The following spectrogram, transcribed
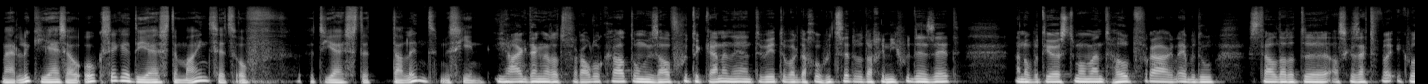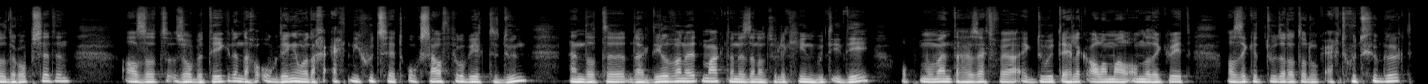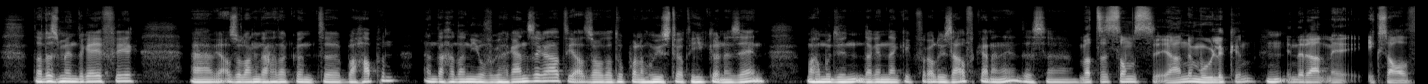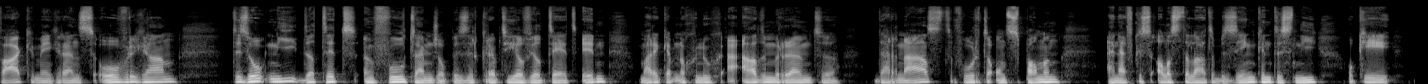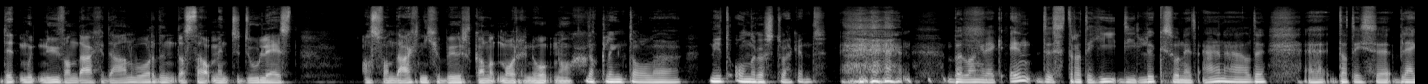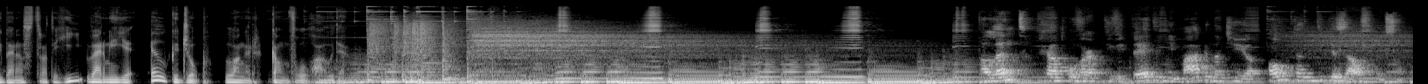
Maar Luc, jij zou ook zeggen de juiste mindset of het juiste talent misschien. Ja, ik denk dat het vooral ook gaat om jezelf goed te kennen hè, en te weten waar dat je goed zit, waar dat je niet goed in bent. En op het juiste moment hulp vragen. Ik bedoel, stel dat het, uh, als je zegt, ik wil erop zitten, als dat zou betekenen dat je ook dingen waar je echt niet goed zit, ook zelf probeert te doen en dat uh, daar deel van uitmaakt, dan is dat natuurlijk geen goed idee. Op het moment dat je zegt van ja, ik doe het eigenlijk allemaal omdat ik weet, als ik het doe, dat het dan ook echt goed gebeurt. Dat is mijn drijfveer. Uh, ja, zolang dat je dat kunt uh, behappen en dat je dan niet over grenzen gaat, ja, zou dat ook wel een goede strategie kunnen zijn. Maar je moet in, daarin denk ik vooral jezelf kennen. Hè? Dus, uh... Wat is soms ja, een moeilijke. Hm. Inderdaad, ik zal vaak mijn grens overgaan. Het is ook niet dat dit een fulltime job is. Er kruipt heel veel tijd in, maar ik heb nog genoeg ademruimte daarnaast voor te ontspannen en even alles te laten bezinken. Het is niet, oké, dit moet nu vandaag gedaan worden. Dat staat op mijn to-do-lijst. Als vandaag niet gebeurt, kan het morgen ook nog. Dat klinkt al uh, niet onrustwekkend. Belangrijk. En de strategie die Luc zo net aanhaalde, uh, dat is uh, blijkbaar een strategie waarmee je elke job langer kan volhouden. Talent gaat over activiteiten die maken dat je je authentieke zelf kunt zijn.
